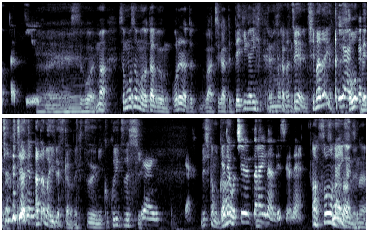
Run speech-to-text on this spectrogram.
ったっていう、すごい。まあそもそもの多分俺らとは違って出来がいいんだよ。ねま間違いない。千葉大学いやそうめちゃめちゃ頭いいですからね普通に。国立ですし。いやいでしかもやでもン中退なんですよね。あそうなんですね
